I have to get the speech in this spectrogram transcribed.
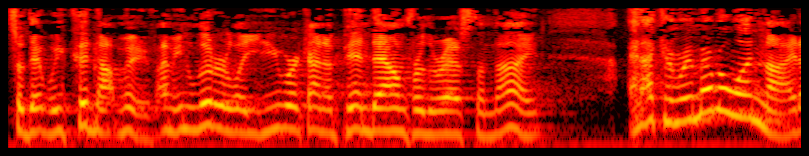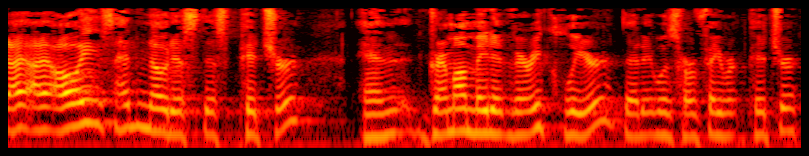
so that we could not move. I mean literally you were kind of pinned down for the rest of the night. And i can remember one night i, I always had noticed this picture and grandma made it very clear that it was her favorite picture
